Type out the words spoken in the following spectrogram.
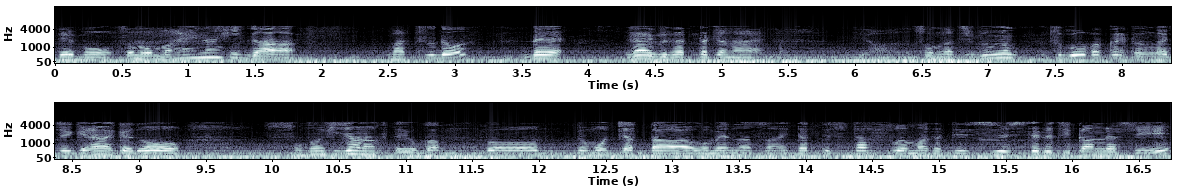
でも、その前の日が、松戸でライブだったじゃない。いや、そんな自分の都合ばっかり考えちゃいけないけど、その日じゃなくてよかったって思っちゃった。ごめんなさい。だってスタッフはまだ撤収してる時間だし、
